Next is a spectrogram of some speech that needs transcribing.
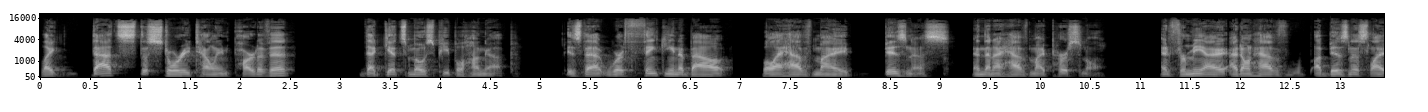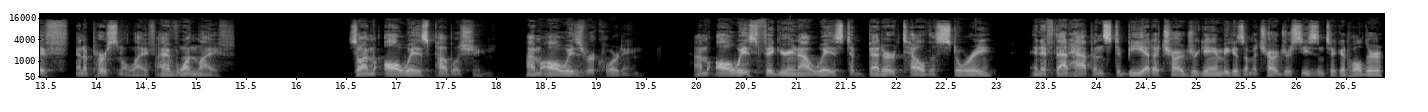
Like that's the storytelling part of it that gets most people hung up is that we're thinking about, well, I have my business and then I have my personal. And for me, I, I don't have a business life and a personal life. I have one life. So I'm always publishing. I'm always recording. I'm always figuring out ways to better tell the story. And if that happens to be at a Charger game because I'm a Charger season ticket holder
